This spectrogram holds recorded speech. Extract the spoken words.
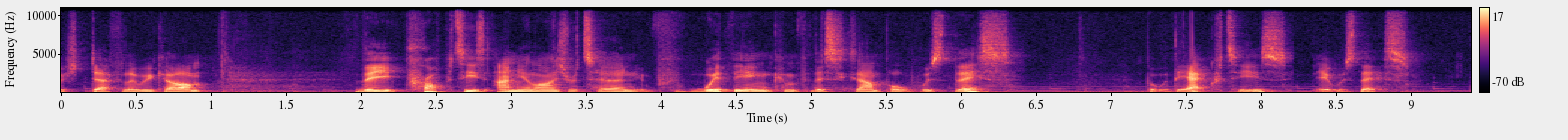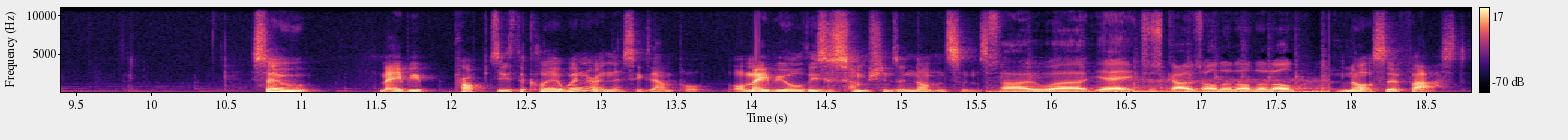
which definitely we can't, the property's annualized return with the income for this example was this, but with the equities, it was this. So maybe property is the clear winner in this example, or maybe all these assumptions are nonsense. So uh, yeah, it just goes on and on and on. Not so fast.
